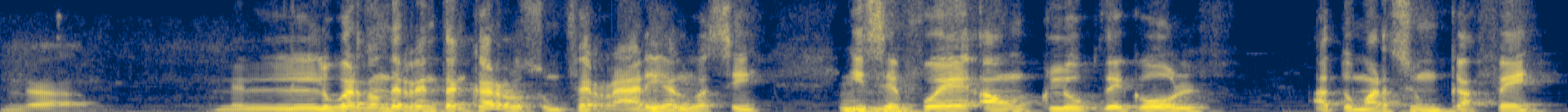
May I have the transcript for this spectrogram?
en el lugar donde rentan carros, un Ferrari, algo así. Y se fue a un club de golf a tomarse un café.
